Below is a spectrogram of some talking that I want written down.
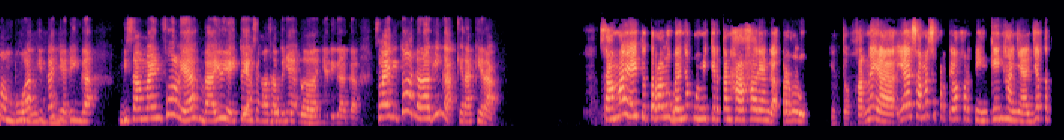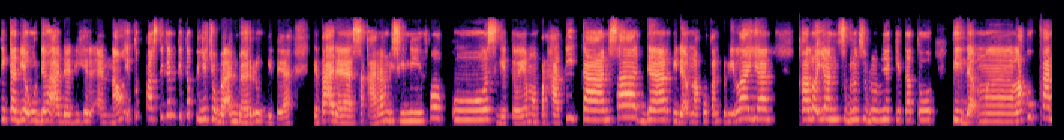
membuat hmm. kita jadi nggak bisa mindful ya Mbak Ayu yaitu ya, yang salah satunya uh, jadi gagal. Selain itu ada lagi nggak kira-kira? Sama ya itu terlalu banyak memikirkan hal-hal yang nggak perlu gitu. Karena ya ya sama seperti overthinking hanya aja ketika dia udah ada di here and now itu pasti kan kita punya cobaan baru gitu ya. Kita ada sekarang di sini fokus gitu ya memperhatikan sadar tidak melakukan penilaian. Kalau yang sebelum sebelumnya kita tuh tidak melakukan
